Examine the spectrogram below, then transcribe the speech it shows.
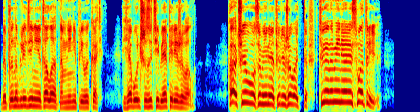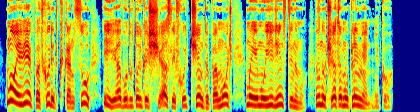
Да про наблюдение это ладно, мне не привыкать. Я больше за тебя переживал. А чего за меня переживать-то? Ты на меня не смотри. Мой век подходит к концу, и я буду только счастлив хоть чем-то помочь моему единственному внучатому племяннику.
